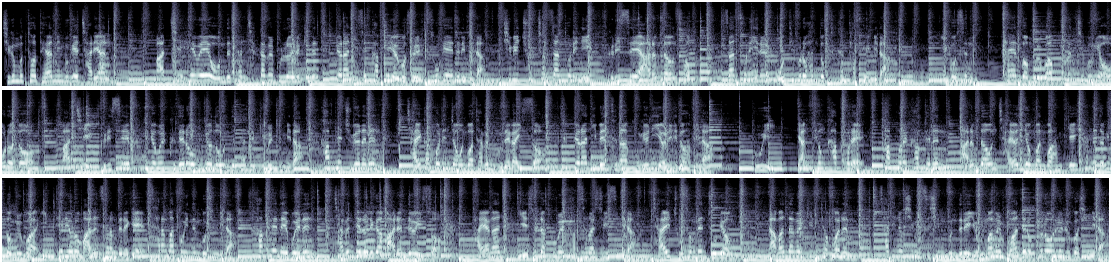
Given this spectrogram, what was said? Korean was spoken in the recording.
지금부터 대한민국에 자리한 마치 해외에 온 듯한 착각을 불러일으키는 특별한 이색 카페 열곳을 소개해드립니다. 10위 춘천 산토리니 그리스의 아름다운 섬 산토리니를 모티브로 한 독특한 카페입니다. 이곳은 하얀 건물과 푸른 지붕이 어우러져 마치 그리스의 풍경을 그대로 옮겨 놓은 듯한 느낌을 줍니다. 카페 주변에는 잘 가꿔진 정원과 작은 무대가 있어 특별한 이벤트나 공연이 열리기도 합니다. 9위 양평 카포레 카포레 카페는 아름다운 자연 경관과 함께 현대적인 건물과 인테리어로 많은 사람들에게 사랑받고 있는 곳입니다. 카페 내부에는 작은 갤러리가 마련되어 있어 다양한 예술 작품을 감상할 수 있습니다. 잘 조성된 조경, 남한당을 낀 경관은 사진 욕심 있으신 분들의 욕망을 무한대로 끌어올려 줄 것입니다.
